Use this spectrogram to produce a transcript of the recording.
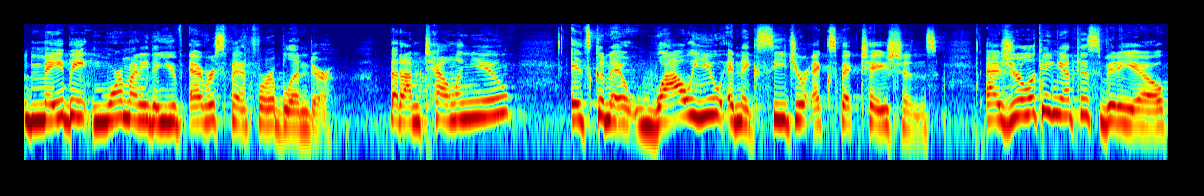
may be more money than you've ever spent for a blender, but I'm telling you, it's gonna wow you and exceed your expectations. As you're looking at this video,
